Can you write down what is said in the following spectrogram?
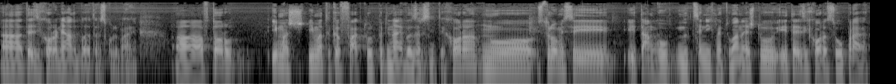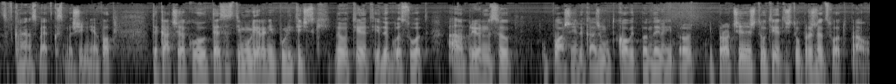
а, тези хора няма да бъдат разколебани. второ, имаш, има такъв фактор при най-възрастните хора, но струва ми се и, и там го надценихме това нещо и тези хора се оправят в крайна сметка с машинния вод. Така че ако те са стимулирани политически да отидат и да гласуват, а например не са оплашени, да кажем, от COVID, пандемия и, про, и прочее, ще отидат и ще упражнят своето право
